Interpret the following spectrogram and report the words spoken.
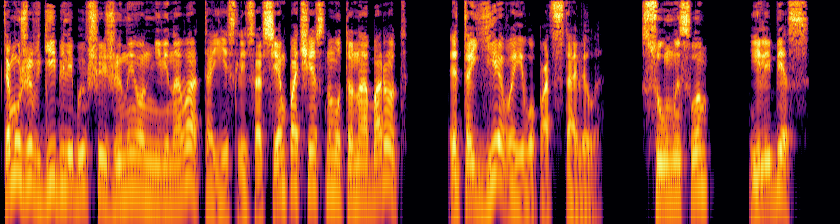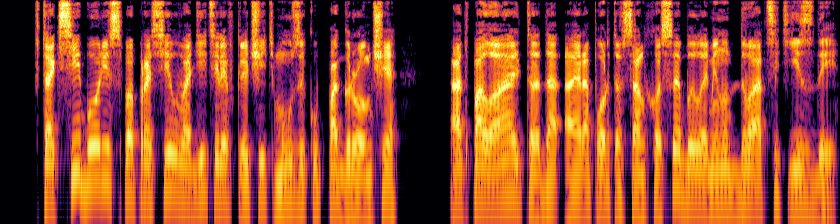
К тому же в гибели бывшей жены он не виноват, а если совсем по-честному, то наоборот. Это Ева его подставила. С умыслом или без. В такси Борис попросил водителя включить музыку погромче. От Пало-Альто до аэропорта в Сан-Хосе было минут 20 езды.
